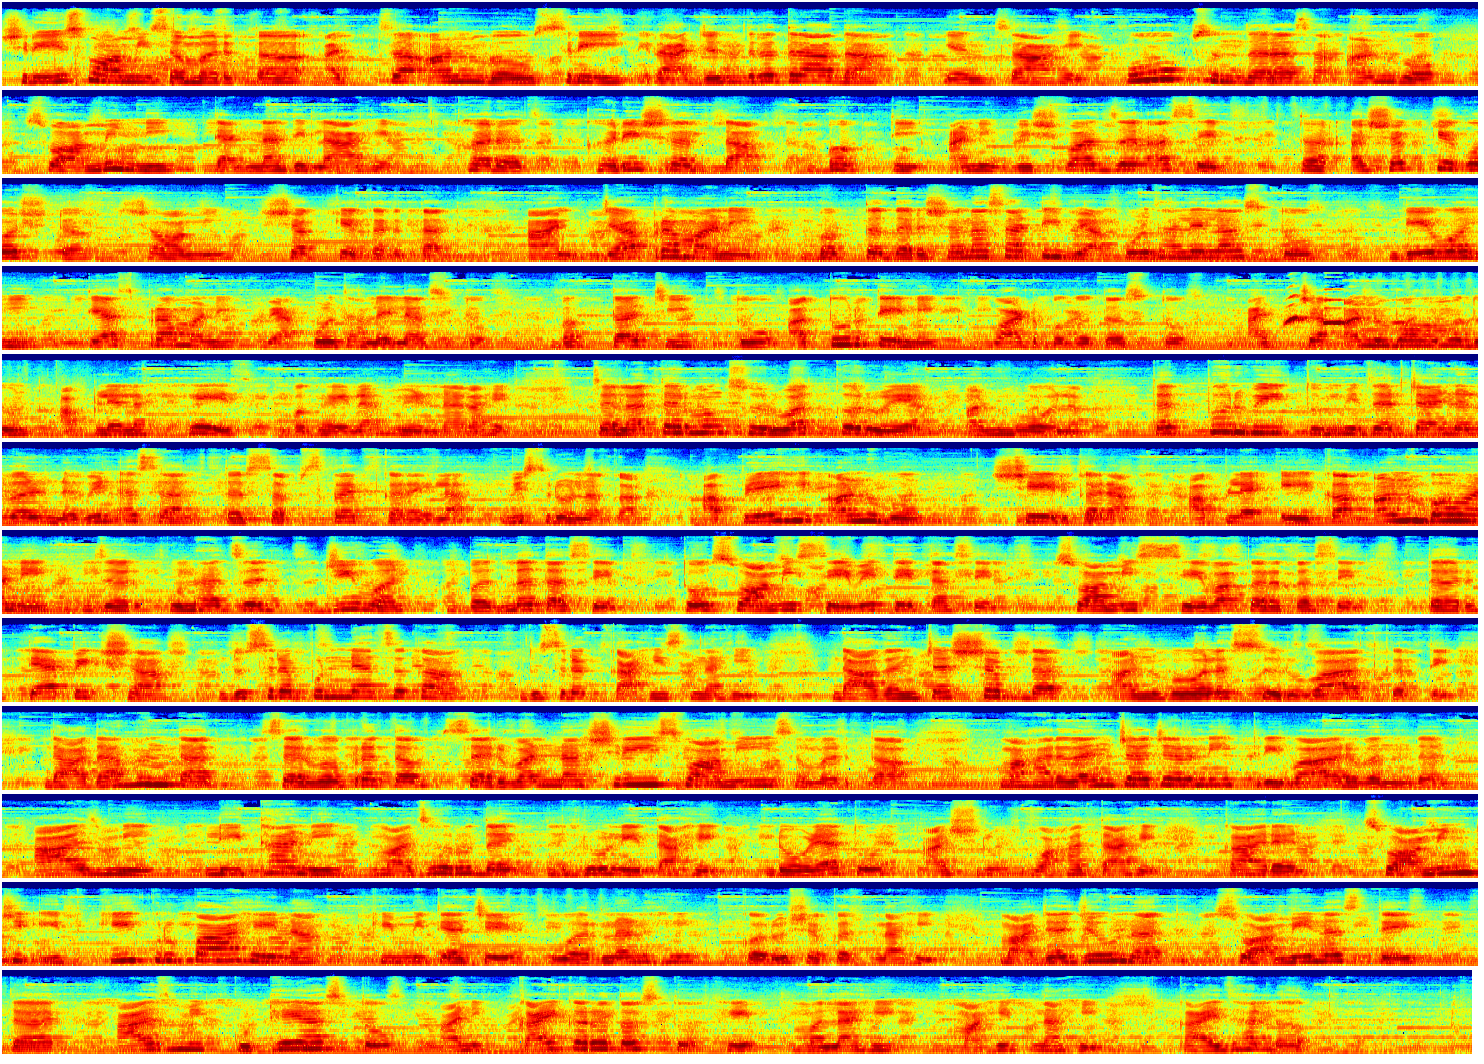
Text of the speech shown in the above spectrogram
श्री स्वामी समर्थ आजचा अनुभव श्री राजेंद्र दादा यांचा आहे. खूप सुंदर असा अनुभव स्वामींनी त्यांना दिला आहे. खरंच खरी श्रद्धा भक्ती आणि विश्वास जर असेल तर अशक्य गोष्ट स्वामी शक्य करतात. आणि ज्याप्रमाणे भक्त दर्शनासाठी व्याकुळ झालेला असतो देवही त्याचप्रमाणे व्याकुळ झालेला असतो. भक्ताची तो आतुरतेने वाट बघत असतो. आजच्या अनुभवामधून आपल्याला हेच बघायला मिळणार आहे. चला तर मग सुरुवात करूया अनुभवाला. तत्पूर्वी तुम्ही जर चॅनलवर नवीन असाल तर सबस्क्राईब करायला विसरू नका. आपलेही अनुभव शेअर करा. आपल्या एका अनुभवाने जर कुणाचं जीवन बदलत असेल तो स्वामी सेवेत येत असेल स्वामी सेवा करत असेल तर त्यापेक्षा दुसरं पुण्याचं काम दुसरं काहीच नाही. दादांच्या शब्दात अनुभवाला सुरुवात करते. दादा म्हणतात सर्वप्रथम सर्वांना श्री स्वामी समर्थ. महाराजांच्या चरणी त्रिवार वंदन आज मी लिथानी माझं हृदय भरून येत आहे. डोळ्यातून अश्रू वाहत आहे. कारण स्वामींची इतकी कृपा आहे ना की मी त्याचे वर्णनही करू शकत नाही. माझ्या जीवनात स्वामी नसते तर आज मी कुठे असतो आणि काय करत असतो हे मलाही माहीत नाही. काय झालं?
